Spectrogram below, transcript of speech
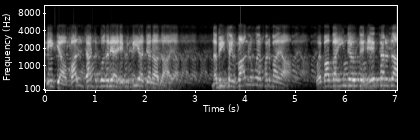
تھی کیا ول جھٹ گزریا، ایک دیا جنازہ آیا۔ نبی سے والوں میں فرمایا وہ بابا این دے اتے ہے قرضہ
